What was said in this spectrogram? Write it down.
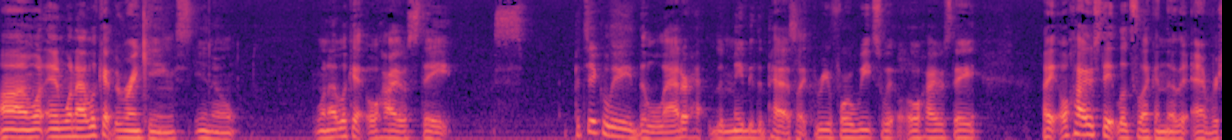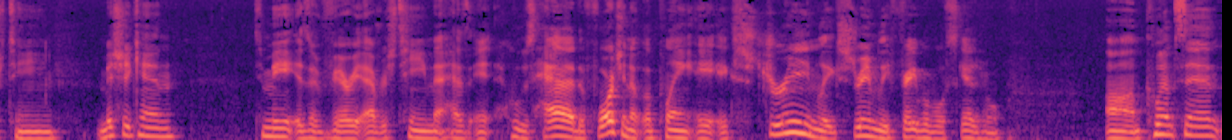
Um, when- and when I look at the rankings, you know, when I look at Ohio State, particularly the latter, maybe the past like three or four weeks with Ohio State, like Ohio State looks like another average team. Michigan, to me, is a very average team that has who's had the fortune of, of playing a extremely, extremely favorable schedule. Um, Clemson,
